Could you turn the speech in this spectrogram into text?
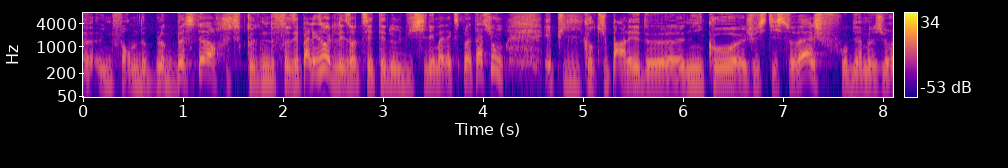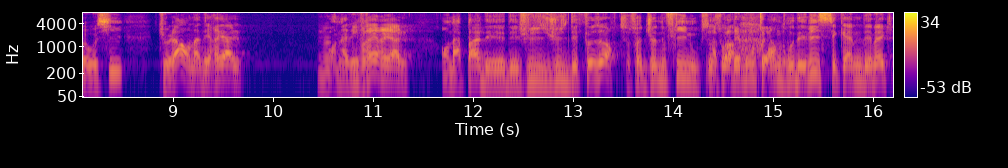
euh, une forme de blockbuster, ce que ne faisaient pas les autres. Les autres, c'était de- du cinéma d'exploitation. Et puis, quand tu parlais de euh, Nico, Justice Sauvage, il faut bien mesurer aussi que là, on a des réals. On a des vrais réals. On n'a pas des, des- juste, juste des faiseurs, que ce soit John Flynn ou que ce soit des. Andrew Davis, c'est quand même des mecs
